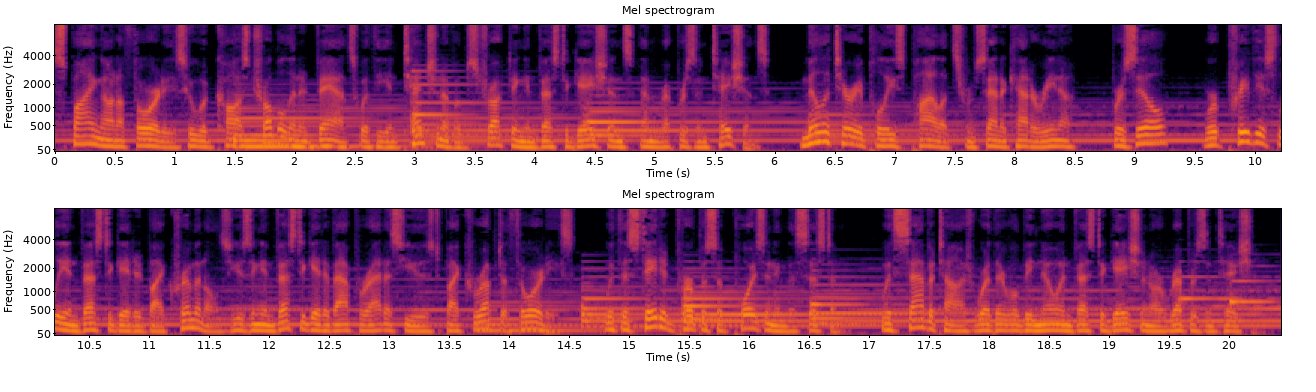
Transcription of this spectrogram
Spying on authorities who would cause trouble in advance with the intention of obstructing investigations and representations, military police pilots from Santa Catarina, Brazil, were previously investigated by criminals using investigative apparatus used by corrupt authorities, with the stated purpose of poisoning the system, with sabotage where there will be no investigation or representation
